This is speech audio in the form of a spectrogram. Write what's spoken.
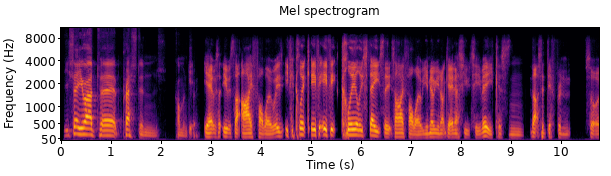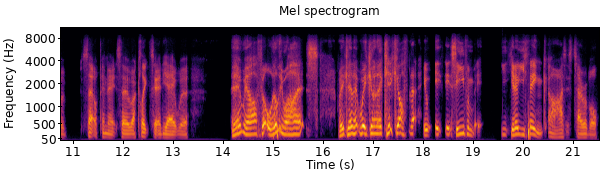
You say you had uh, Preston's commentary. Yeah, it was it was that iFollow. If you click, if if it clearly states that it's iFollow, you know you're not getting SUTV because Mm. that's a different sort of setup in it. So I clicked it, and yeah, it were here we are for Lily Whites. We're gonna we're gonna kick off. now." It, it, it's even you, you know you think oh this is terrible.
